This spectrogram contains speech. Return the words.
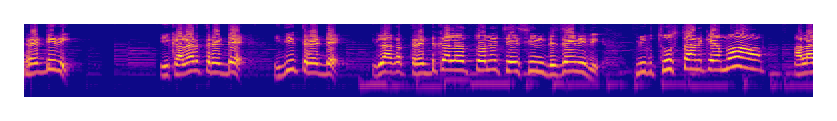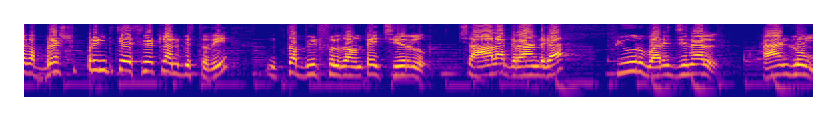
థ్రెడ్ ఇది. ఈ కలర్ థ్రెడ్డే ఇది థ్రెడ్డే ఇలాగ థ్రెడ్ కలర్తోనే చేసిన డిజైన్ ఇది. మీకు చూస్తానికేమో అలాగ బ్రష్ ప్రింట్ చేసినట్లు అనిపిస్తుంది. ఇంత బ్యూటిఫుల్గా ఉంటాయి చీరలు. చాలా గ్రాండ్గా ప్యూర్ ఒరిజినల్ హ్యాండ్లూమ్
